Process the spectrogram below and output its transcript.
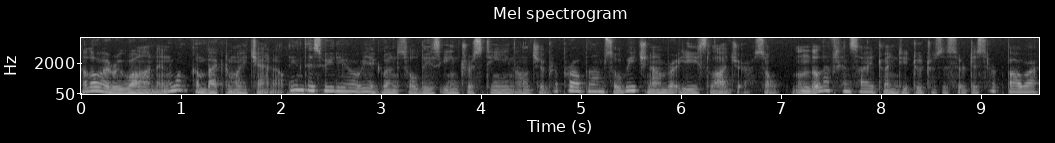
Hello everyone and welcome back to my channel. In this video we are going to solve this interesting algebra problem, so which number is larger. So on the left hand side 22 to the 33rd power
